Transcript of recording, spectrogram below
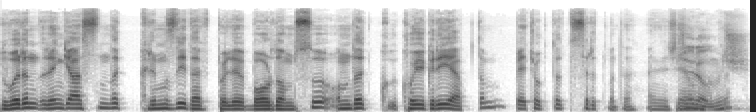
duvarın rengi aslında kırmızıydı hafif böyle bordomsu. Onu da ko- koyu gri yaptım. Ve çok da sırıtmadı. Hani şey Güzel olmadı. olmuş.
